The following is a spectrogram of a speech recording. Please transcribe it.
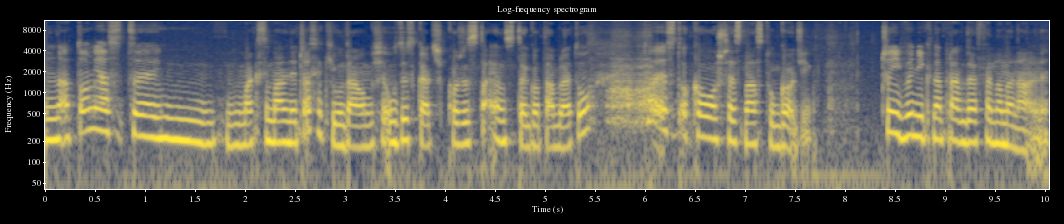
Natomiast ym, maksymalny czas, jaki udało mi się uzyskać korzystając z tego tabletu, to jest około 16 godzin. Czyli wynik naprawdę fenomenalny.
